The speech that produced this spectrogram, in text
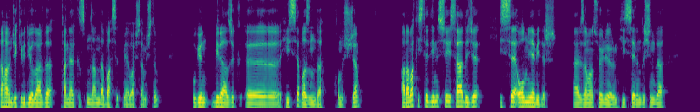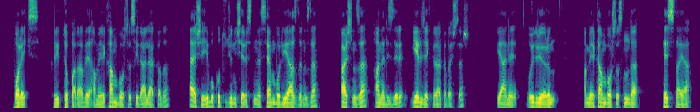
Daha önceki videolarda panel kısmından da bahsetmeye başlamıştım. Bugün birazcık e, hisse bazında konuşacağım. Aramak istediğiniz şey sadece hisse olmayabilir. Her zaman söylüyorum hissenin dışında forex, kripto para ve Amerikan borsası ile alakalı her şeyi bu kutucuğun içerisinde sembolü yazdığınızda karşınıza analizleri gelecektir arkadaşlar. Yani uyduruyorum Amerikan borsasında Tesla'ya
